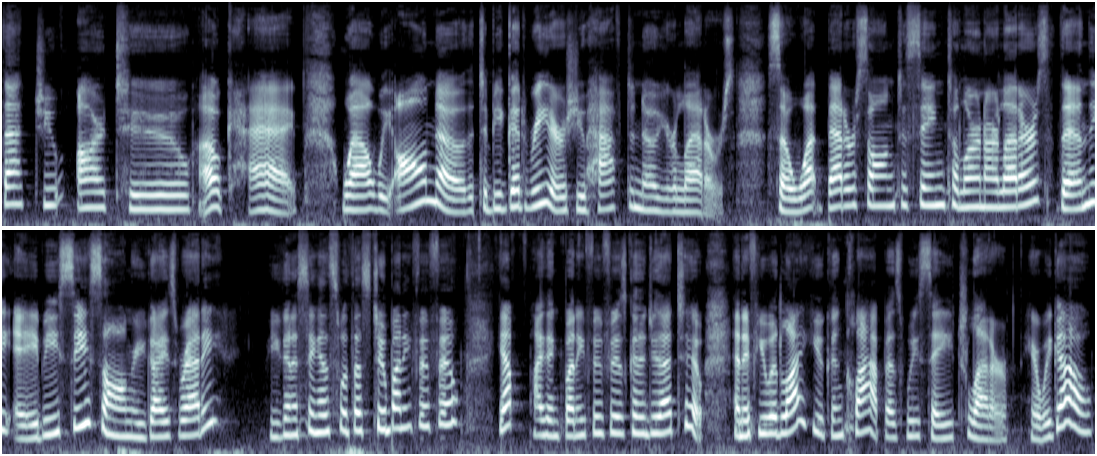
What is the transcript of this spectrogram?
that you are too. Okay, well, we all know that to be good readers, you have to know your letters. So, what better song to sing to learn our letters than the ABC song? Are you guys ready? Are you going to sing this with us too, Bunny Foo Foo? Yep, I think Bunny Foo Foo is going to do that too. And if you would like, you can clap as we say each letter. Here we go.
